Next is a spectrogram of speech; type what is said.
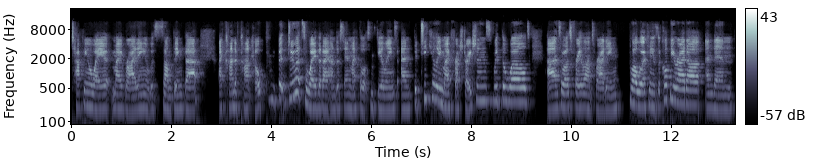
tapping away at my writing. It was something that I kind of can't help but do It's a way that I understand my thoughts and feelings and particularly my frustrations with the world. Uh, and so I was freelance writing while working as a copywriter and then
